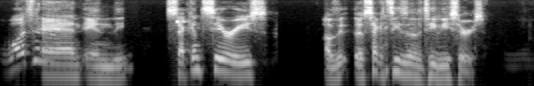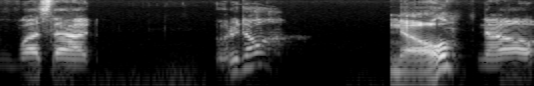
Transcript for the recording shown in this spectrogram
wasn't it and in the second series of the, the second season of the TV series. was that Urudal? No, No,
